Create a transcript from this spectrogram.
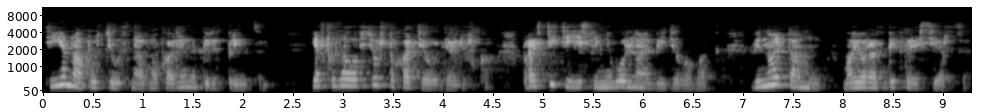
Тиена опустилась на одно колено перед принцем. Я сказала все, что хотела, дядюшка. Простите, если невольно обидела вас. Виной тому мое разбитое сердце.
